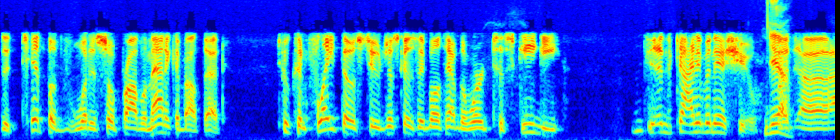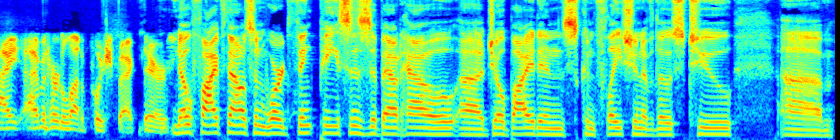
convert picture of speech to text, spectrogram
the tip of what is so problematic about that. To conflate those two just because they both have the word Tuskegee, it's kind of an issue. Yeah. but uh, I, I haven't heard a lot of pushback there. No 5,000 word think pieces about how uh, Joe Biden's conflation of those two, um,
